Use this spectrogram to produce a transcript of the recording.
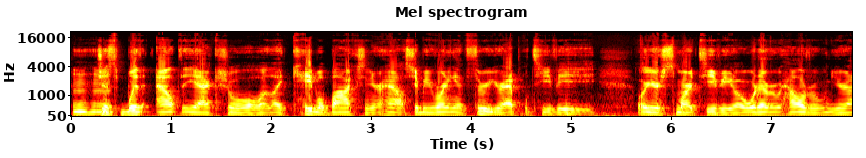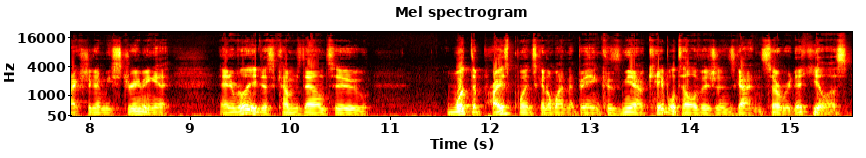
mm-hmm. just without the actual like cable box in your house. You'll be running it through your Apple TV or your smart TV or whatever, however you're actually going to be streaming it. And really, it just comes down to what the price point's going to wind up being because you know cable television's gotten so ridiculous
